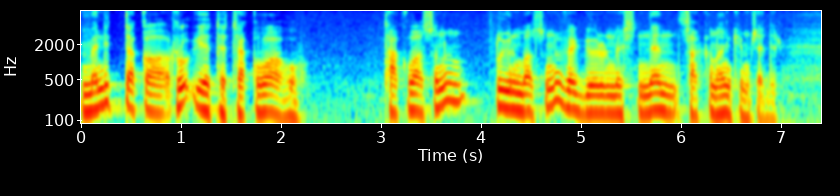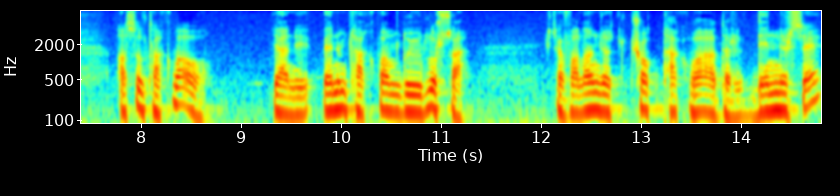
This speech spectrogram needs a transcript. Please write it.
men ittaka ru'yete tekvahu takvasının duyulmasını ve görülmesinden sakınan kimsedir. Asıl takva o. Yani benim takvam duyulursa, işte falanca çok takvadır denirse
